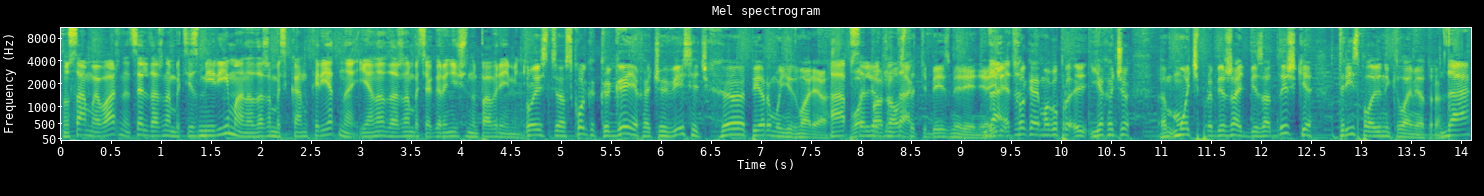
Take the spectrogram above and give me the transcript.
но самое важное, цель должна быть измерима, она должна быть конкретна, и она должна быть ограничена по времени. То есть, э, сколько КГ я хочу весить к 1 января? Абсолютно Вот, пожалуйста, так. тебе измерение. Да, Или это- сколько я могу... Я хочу э, мочь пробежать без отдышки 3,5 километра. Да,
